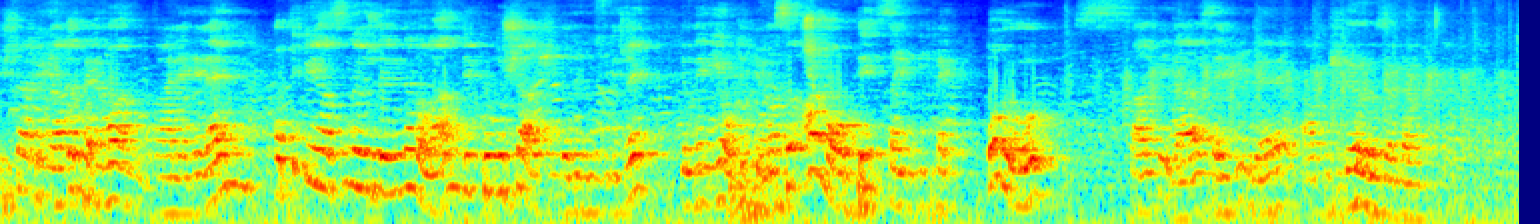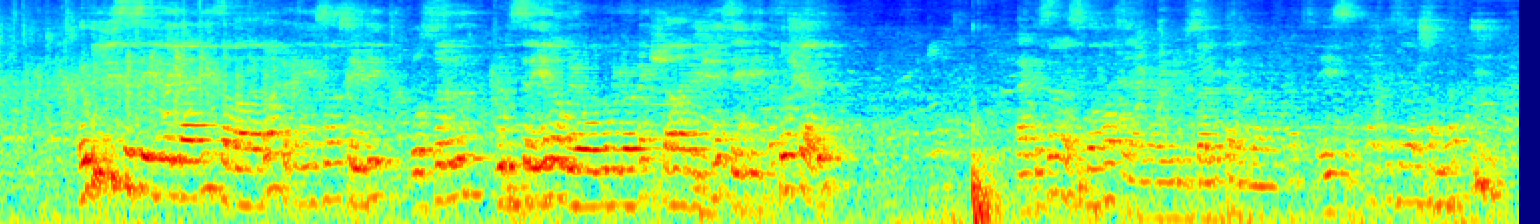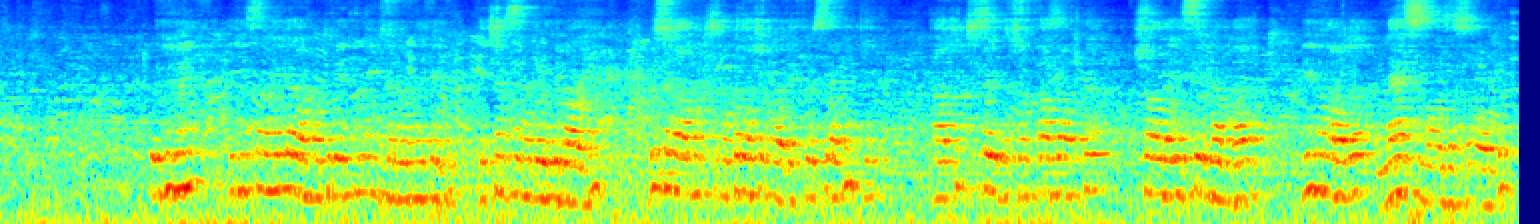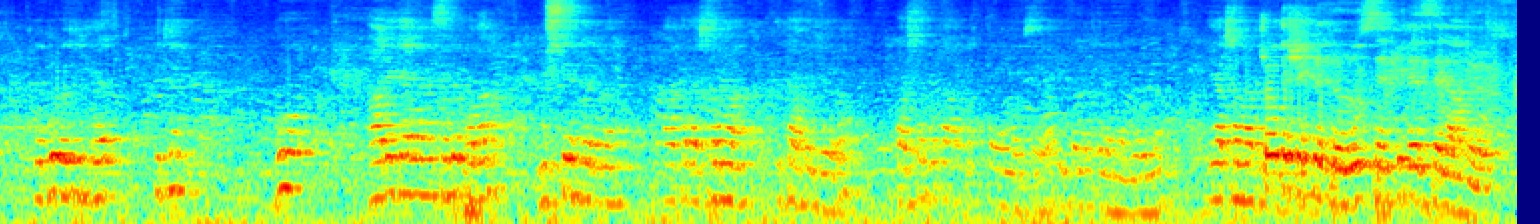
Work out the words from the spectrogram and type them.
dijital dünyada fenomen hale gelen, optik dünyasının öncülerinden olan bir kuruluşa şimdi ödülünü sürecek. Yılın en iyi optik firması Arma Optik Sayın Hikmet Doğru saygıyla, sevgiyle alkışlıyoruz efendim. Ödül listesi eline geldiği zamanlarda hakikaten insanın sevdiği dostlarının bu listede yer alıyor olduğunu görmek şahane bir şey. Sevgili Hikmet, hoş geldin. Herkese nasip olmaz yani öyle bir İyisin. Herkese iyi akşamlar. Ödülün bir insana ne kadar motive ettiğini güzel örneği geçen sene de ödül aldım. Bu sene almak için o kadar çok gayret gösterdim ki takipçi sayımız çok fazla arttı. Şu anda Instagram'da bir numaralı lens mağazası olduk. Ve bu ödülde bütün bu hale gelmeme sebep olan müşterilerime, arkadaşlarıma hitap ediyorum. Başta burada aktif olmak. İyi akşamlar. Çok teşekkür ediyoruz. Sevgiyle selamlıyoruz.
